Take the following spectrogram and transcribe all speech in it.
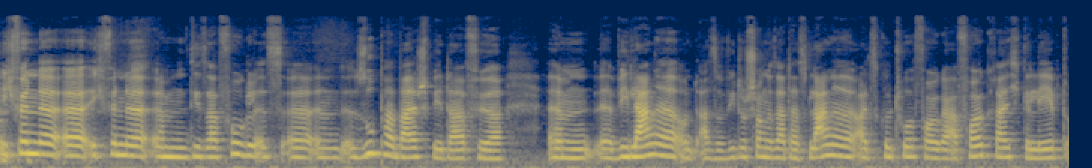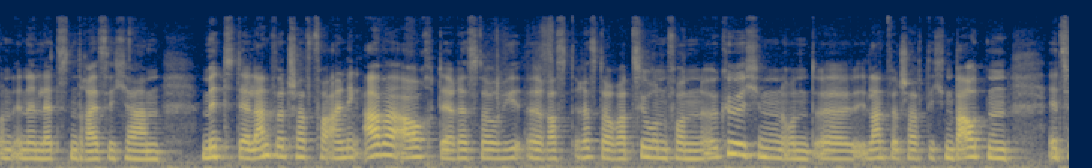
Ich finde, äh, ich finde ähm, dieser Vogel ist äh, ein super Beispiel dafür, ähm, äh, wie lange und also wie du schon gesagt hast, lange als Kulturfolger erfolgreich gelebt und in den letzten 30 Jahren mit der Landwirtschaft vor allen Dingen, aber auch der Restauri äh, Restauration von äh, Kirchen und äh, landwirtschaftlichen Bauten etc.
